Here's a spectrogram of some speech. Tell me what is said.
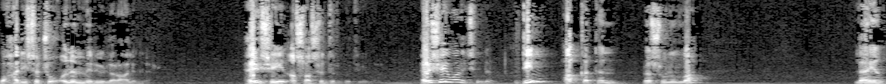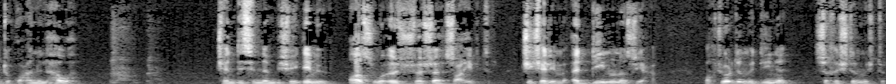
Bu hadise çok önem veriyorlar alimler. Her şeyin asasıdır bu diyorlar. Her şey var içinde. Din hakikaten Resulullah la yantuku anil hava kendisinden bir şey demiyor. Az ve öz söze sahiptir. Çi kelime. Eddinu nasiha. Bak gördün mü? Dini sıkıştırmıştır.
